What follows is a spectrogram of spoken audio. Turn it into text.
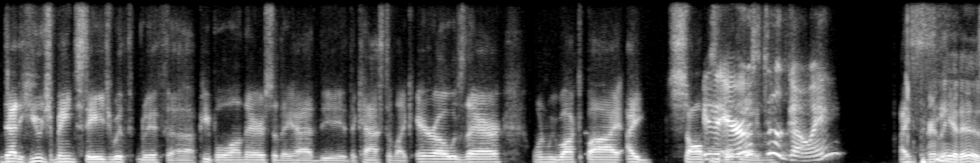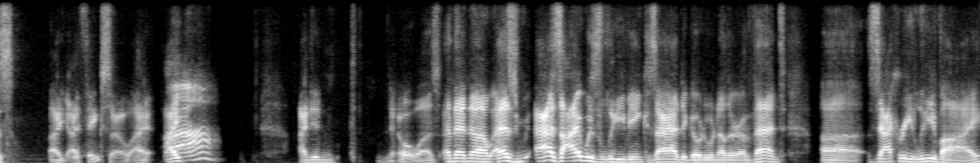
they had a huge main stage with with uh, people on there. So they had the the cast of like Arrow was there when we walked by. I saw Is people Arrow that I- still going? I Apparently, think, it is. I, I think so. I I Wow. I didn't know it was. And then uh, as as I was leaving because I had to go to another event, uh, Zachary Levi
